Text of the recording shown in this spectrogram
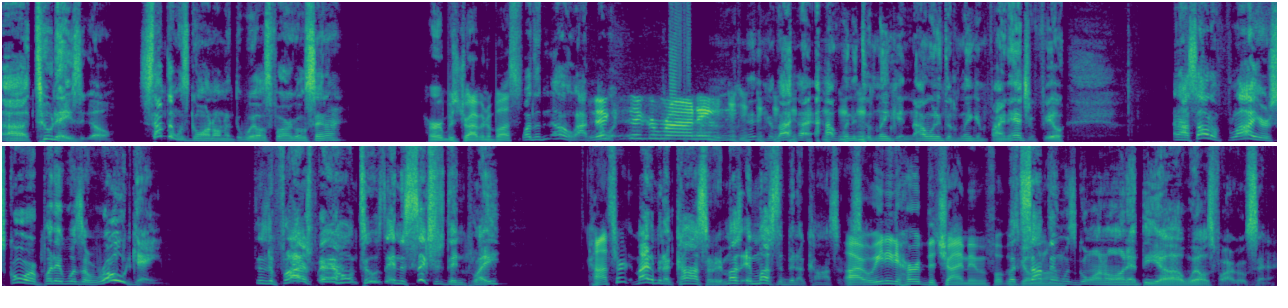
uh, two days ago. Something was going on at the Wells Fargo Center. Herb was driving a bus. Was it? No, I, Nick I, Cigarani. 'cause I, I went into Lincoln. I went into the Lincoln Financial Field, and I saw the Flyers score, but it was a road game. Did the Flyers play at home Tuesday, and the Sixers didn't play? Concert? It might have been a concert. It must. It must have been a concert. All right, we need Herb to chime in with what was but going something on. was going on at the uh, Wells Fargo Center.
